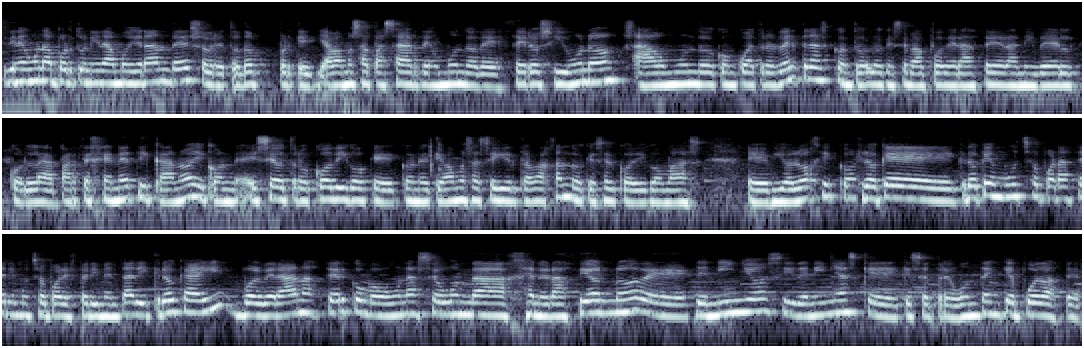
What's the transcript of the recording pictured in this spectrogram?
tienen una oportunidad muy grande, sobre todo porque ya vamos a pasar de un mundo de ceros y unos a un mundo con cuatro letras, con todo lo que se va a poder hacer a nivel con la parte genética ¿no? y con ese otro código que, con el que vamos a seguir trabajando, que es el código más eh, biológico. Creo que, creo que hay mucho por hacer y mucho por experimentar y creo que ahí volverán a hacer como una segunda generación ¿no? de, niños y de niñas que, que se pregunten qué puedo hacer.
